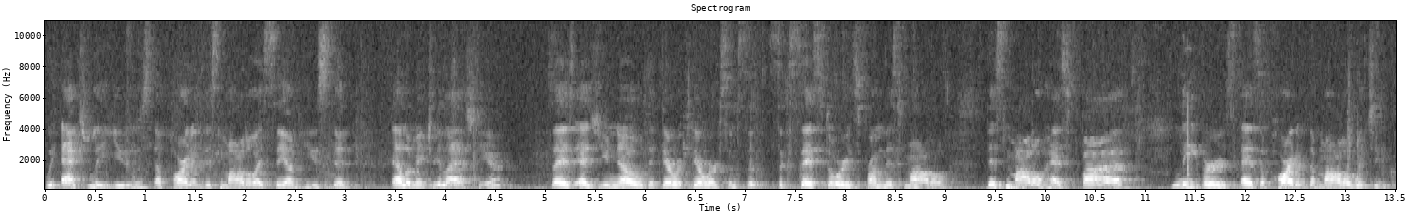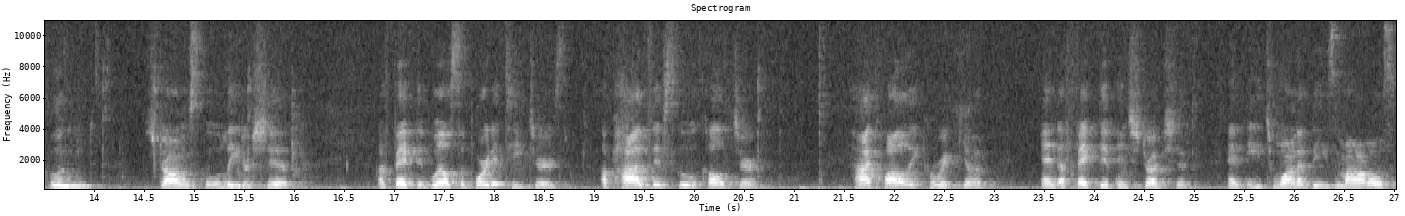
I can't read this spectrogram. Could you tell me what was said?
We actually used a part of this model at Sam Houston Elementary last year. So as, as you know, that there were, there were some su- success stories from this model. This model has five levers as a part of the model, which include strong school leadership, effective, well-supported teachers, a positive school culture, high-quality curriculum, and effective instruction. And each one of these models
